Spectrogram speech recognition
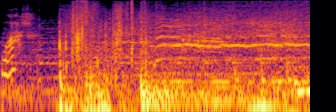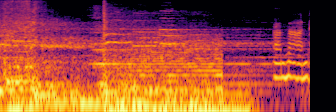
What? A man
